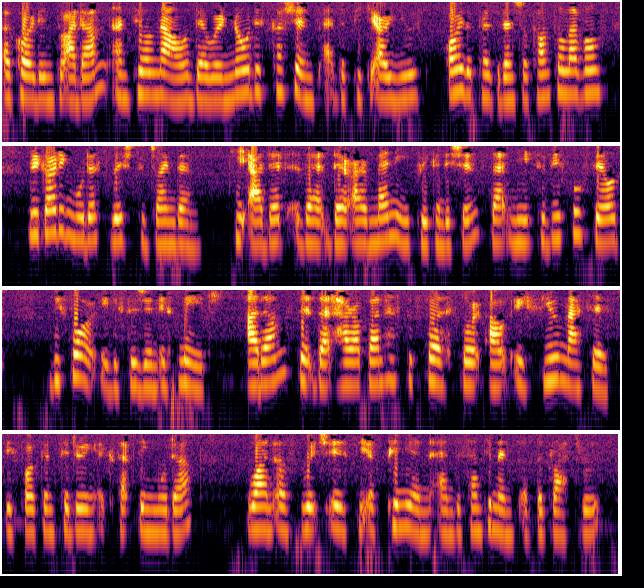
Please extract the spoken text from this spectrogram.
According to Adam, until now there were no discussions at the PKR Youth or the Presidential Council levels regarding Muda's wish to join them. He added that there are many preconditions that need to be fulfilled before a decision is made. Adam said that Harapan has to first sort out a few matters before considering accepting Muda, one of which is the opinion and the sentiments of the grassroots.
